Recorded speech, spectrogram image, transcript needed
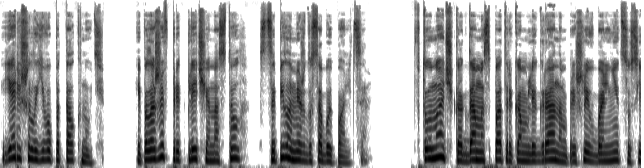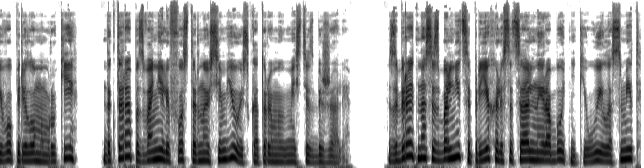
я решила его подтолкнуть и, положив предплечье на стол, сцепила между собой пальцы. В ту ночь, когда мы с Патриком Леграном пришли в больницу с его переломом руки, доктора позвонили в фостерную семью, из которой мы вместе сбежали. Забирать нас из больницы приехали социальные работники Уилла Смит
